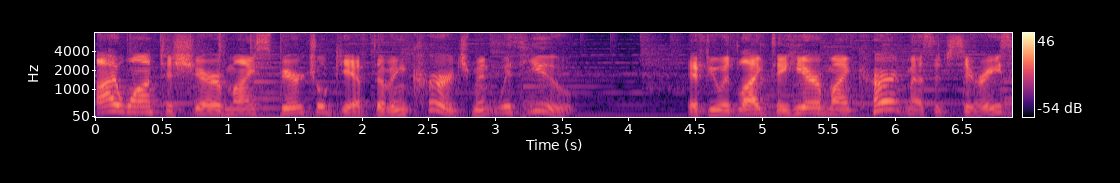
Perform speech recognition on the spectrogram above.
I want to share my spiritual gift of encouragement with you. If you would like to hear my current message series,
